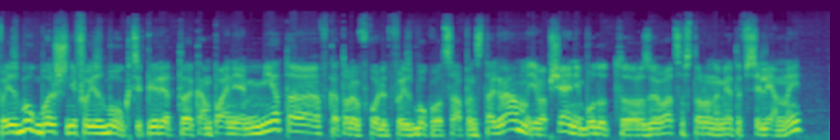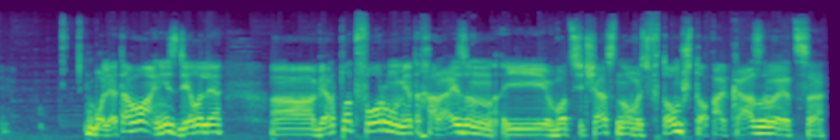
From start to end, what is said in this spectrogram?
Facebook больше не Facebook. Теперь это компания Meta, в которую входит Facebook, WhatsApp, Instagram. И вообще они будут развиваться в сторону метавселенной. Более того, они сделали VR-платформу Meta Horizon, и вот сейчас новость в том, что оказывается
